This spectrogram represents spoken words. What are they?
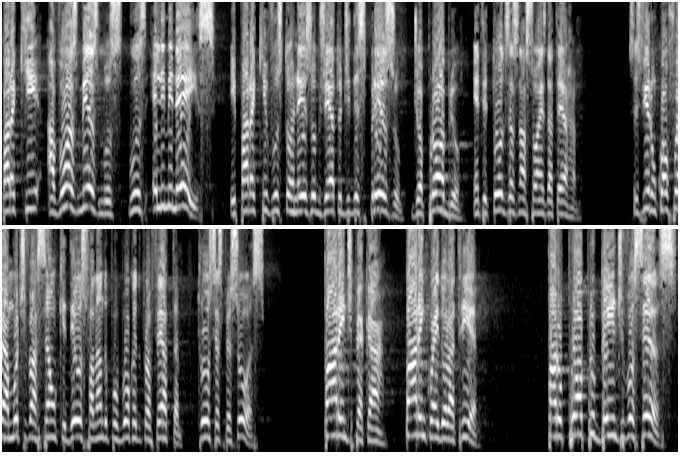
para que a vós mesmos vos elimineis e para que vos torneis objeto de desprezo, de opróbrio entre todas as nações da terra? Vocês viram qual foi a motivação que Deus, falando por boca do profeta, trouxe às pessoas? Parem de pecar, parem com a idolatria, para o próprio bem de vocês.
